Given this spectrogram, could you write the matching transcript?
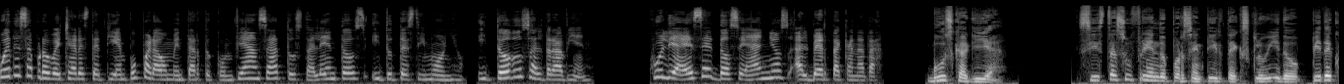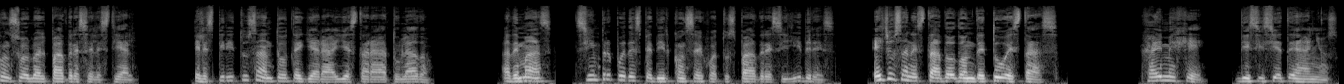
Puedes aprovechar este tiempo para aumentar tu confianza, tus talentos y tu testimonio, y todo saldrá bien. Julia S., 12 años, Alberta, Canadá. Busca guía. Si estás sufriendo por sentirte excluido, pide consuelo al Padre Celestial. El Espíritu Santo te guiará y estará a tu lado. Además, siempre puedes pedir consejo a tus padres y líderes. Ellos han estado donde tú estás. Jaime G., 17 años,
